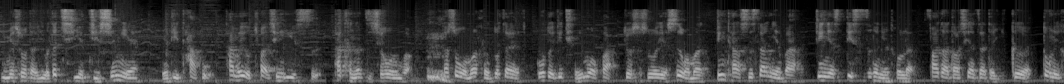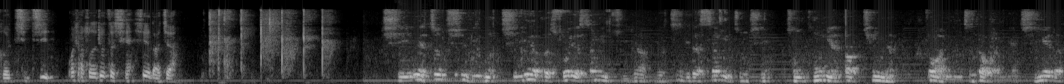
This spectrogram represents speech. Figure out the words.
里面说的，有的企业几十年原地踏步，它没有创新意识，它可能只是温饱。但是我们很多在工作已经潜移默化，就是说也是我们经常十三年吧，今年是第十四个年头了，发展到现在的一个动力和契机。我想说的就这些，谢谢大家。企业周期理论，企业和所有生命体一样，有自己的生命周期，从童年到青年、壮年，直到晚年。企业的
